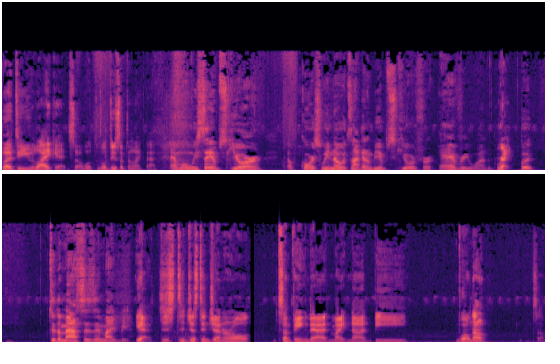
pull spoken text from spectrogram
but do you like it? So we'll we'll do something like that. And when we say obscure, of course we know it's not going to be obscure for everyone, Right. but to the masses it might be. Yeah, just just in general, something that might not be well known. So,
